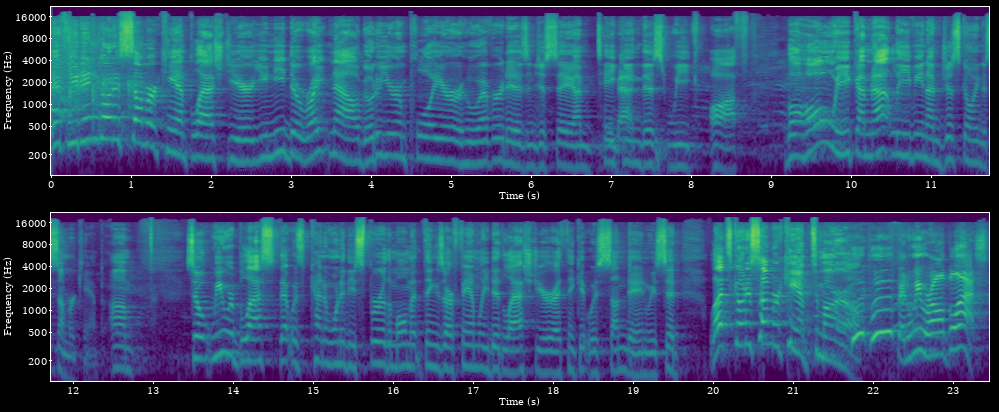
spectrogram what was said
If you didn't go to summer camp last year, you need to right now go to your employer or whoever it is and just say, I'm taking Amen. this week off. The whole week, I'm not leaving, I'm just going to summer camp. Um, so we were blessed. That was kind of one of these spur of the moment things our family did last year. I think it was Sunday, and we said, let's go to summer camp tomorrow. Whoop, whoop, and we were all blessed.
